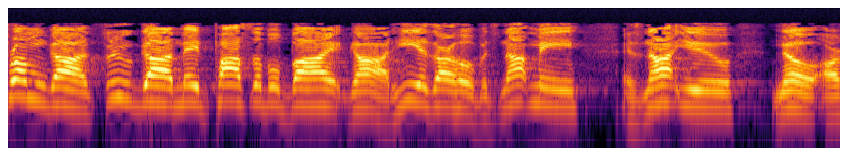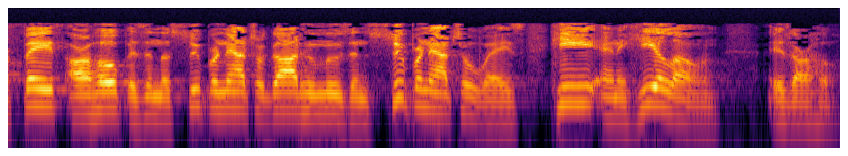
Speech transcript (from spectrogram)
from God, through God, made possible by God. He is our hope. It's not me. It's not you. No, our faith, our hope is in the supernatural God who moves in supernatural ways. He and He alone is our hope.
